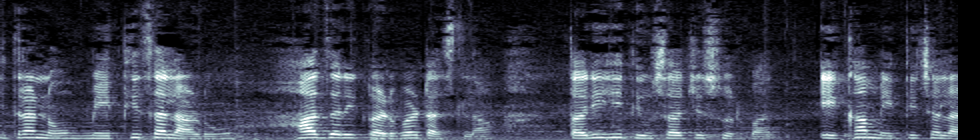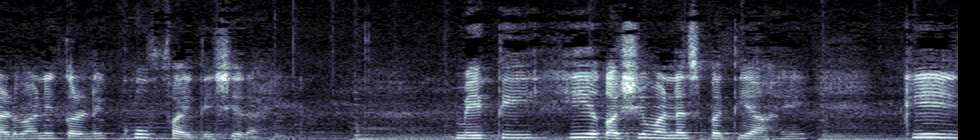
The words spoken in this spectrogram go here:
मित्रांनो मेथीचा लाडू हा जरी कडवट असला तरीही दिवसाची सुरुवात एका मेथीच्या लाडवाने करणे खूप फायदेशीर आहे. मेथी ही एक अशी वनस्पती आहे की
